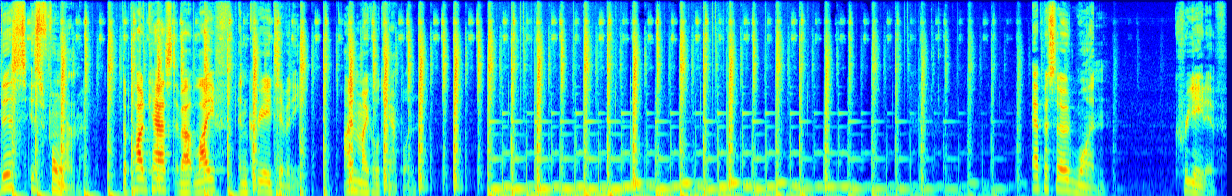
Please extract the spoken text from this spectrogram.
This is Form, the podcast about life and creativity. I'm Michael Champlin. Episode 1 Creative.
